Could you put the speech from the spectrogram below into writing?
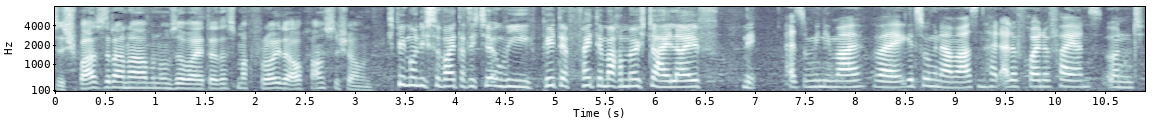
sie Spaß dran haben und so weiter, das macht Freude auch anzuschauen. Ich bin noch nicht so weit, dass ich hier irgendwie Peter Feite machen möchte, High Life. Nee. Also minimal, weil gezwungenermaßen halt alle Freunde feiern und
